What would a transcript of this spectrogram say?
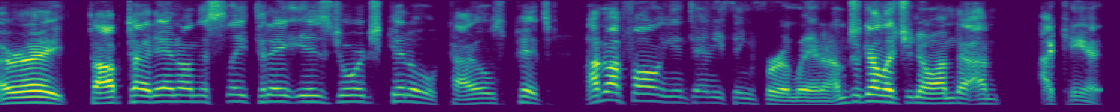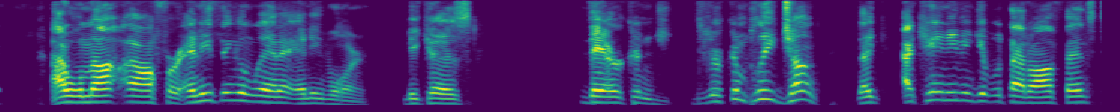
All right. Top tight end on the slate today is George Kittle, Kyle's Pitts. I'm not falling into anything for Atlanta. I'm just gonna let you know I'm not, I'm I can't. I will not offer anything Atlanta anymore because they're con- they're complete junk. Like I can't even get with that offense.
